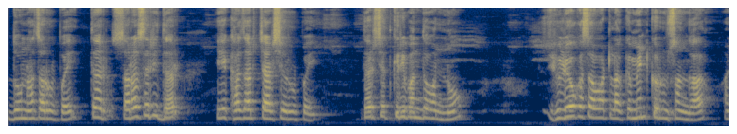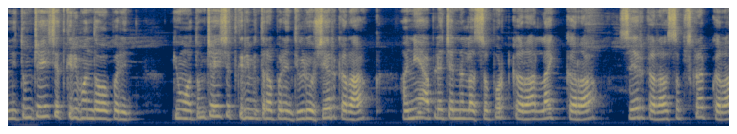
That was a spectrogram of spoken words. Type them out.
दोन हजार रुपये तर सरासरी दर एक हजार चारशे रुपये. तर शेतकरी बांधवांनो व्हिडिओ कसा वाटला कमेंट करून सांगा आणि तुमच्याही शेतकरी बांधवापर्यंत किंवा तुमच्याही शेतकरी मित्रापर्यंत व्हिडिओ शेअर करा आणि आपल्या चॅनलला सपोर्ट करा लाईक करा शेअर करा सबस्क्राईब करा.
